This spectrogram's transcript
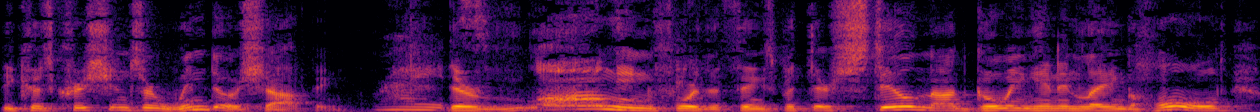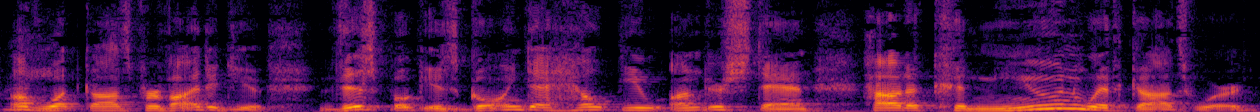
because Christians are window shopping. Right. They're longing for the things, but they're still not going in and laying hold of what God's provided you. This book is going to help you understand how to commune with God's word,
